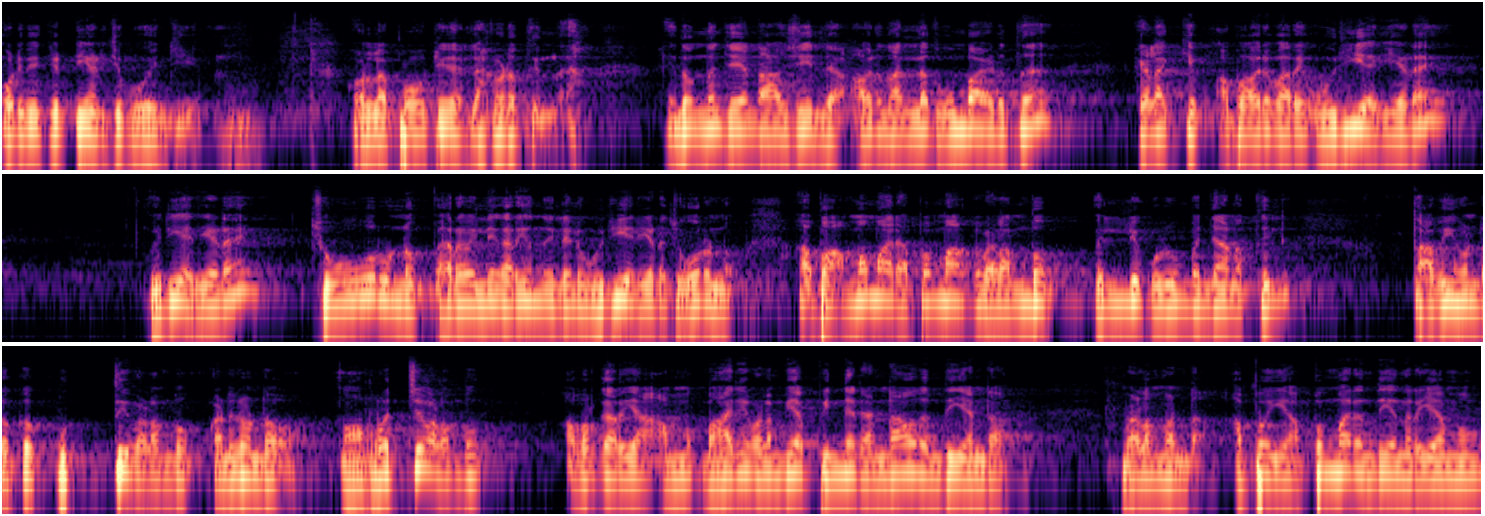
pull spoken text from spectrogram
ഒടുവിൽ കിട്ടി അടിച്ച് പോവുകയും ചെയ്യും. ഉള്ള പ്രോട്ടീൻ എല്ലാം കൂടെ തിന്ന്. ഇതൊന്നും ചെയ്യേണ്ട ആവശ്യമില്ല. അവർ നല്ല തൂമ്പ എടുത്ത് കിളയ്ക്കും. അപ്പോൾ അവർ പറയും ഉരി അരിയുടെ ഉരി അരിയുടെ ചോറുണ്ണും. വേറെ വലിയ കറിയൊന്നും ഇല്ലല്ലോ ഉരി അരിയുടെ ചോറുണ്ണും. അപ്പോൾ അമ്മമാർ അപ്പന്മാർക്ക് വിളമ്പും. വലിയ കുഴുമ്പഞ്ചാണത്തിൽ തവി കൊണ്ടൊക്കെ കുത്തി വിളമ്പും. കണ്ടിട്ടുണ്ടോ? നിറച്ച് വിളമ്പും. അവർക്കറിയാം അമ്മ ഭാര്യ വിളമ്പിയാൽ പിന്നെ രണ്ടാമത് എന്ത് ചെയ്യണ്ട? വിളമ്പണ്ട. അപ്പോൾ ഈ അപ്പന്മാരെന്ത് ചെയ്യുന്നറിയാമോ?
